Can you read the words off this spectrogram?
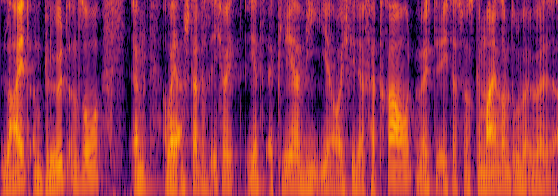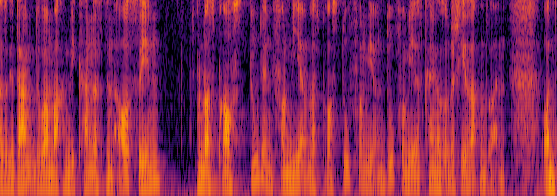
leid und blöd und so. Ähm, aber ja, anstatt dass ich euch jetzt erkläre, wie ihr euch wieder vertraut, möchte ich, dass wir uns gemeinsam darüber, also Gedanken darüber machen, wie kann das denn aussehen. Und was brauchst du denn von mir und was brauchst du von mir und du von mir? Das können ganz unterschiedliche Sachen sein. Und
